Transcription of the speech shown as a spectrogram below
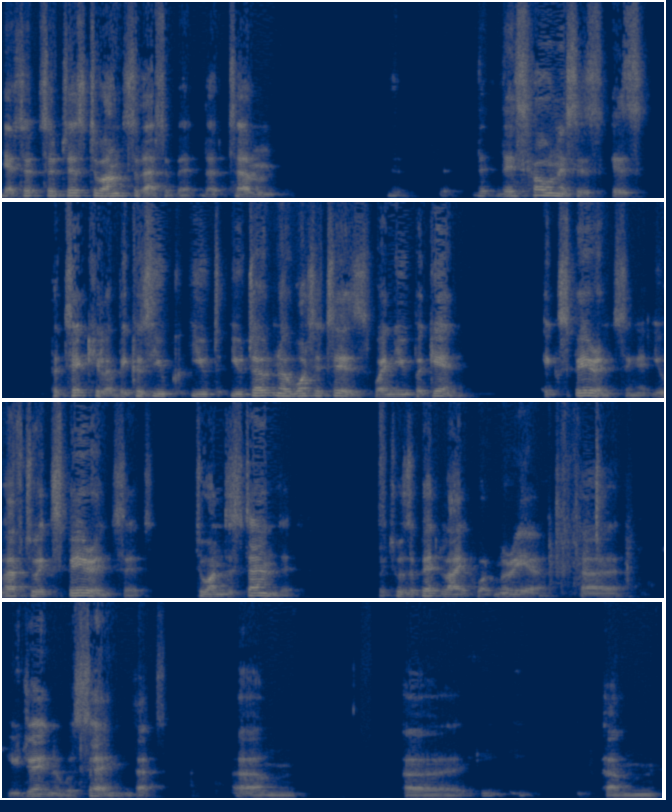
Yeah so, so just to answer that a bit that um, th- th- this wholeness is is particular because you you you don't know what it is when you begin experiencing it. You have to experience it to understand it, which was a bit like what Maria uh, Eugenia was saying that. Um, uh, um,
